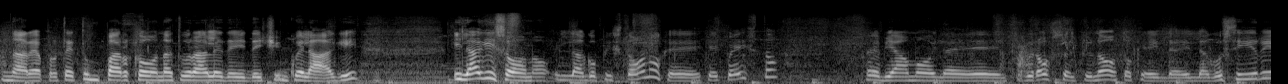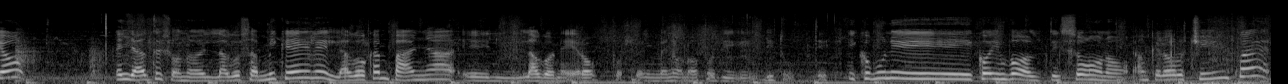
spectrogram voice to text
un'area protetta, un parco naturale dei, dei Cinque Laghi. I laghi sono il lago Pistono, che, che è questo, poi abbiamo il, il più grosso e il più noto che è il, il lago Sirio e gli altri sono il lago San Michele, il lago Campagna e il lago Nero, forse il meno noto di, di tutti. I comuni coinvolti sono anche loro cinque,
